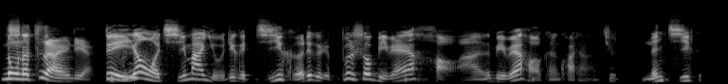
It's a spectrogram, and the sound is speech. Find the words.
弄得自然一点。对，让我起码有这个及格这个，不是说比别人好啊，比别人好可能夸张了，就能及格，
